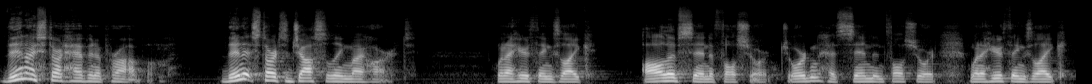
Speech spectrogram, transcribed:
Then I start having a problem. Then it starts jostling my heart when I hear things like, all have sinned and fall short. Jordan has sinned and fall short. When I hear things like,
